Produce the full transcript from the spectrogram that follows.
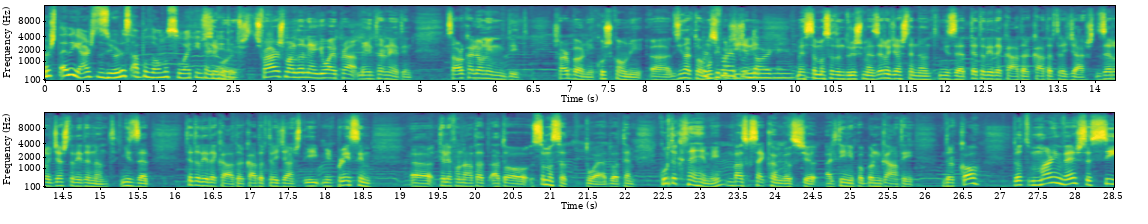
është edhe jashtë zyrës apo dhomës suaj të internetit. Sigurisht. Çfarë është marrëdhënia juaj pra me internetin? Sa orë kaloni në ditë? Çfarë bëni? Ku shkoni? Ë, uh, gjitha këto mund t'i përgjigjeni me SMS të ndryshme 069 20 84 436 069 20 84 436 i mirëpresim uh, telefonatat ato SMS-t tuaja, dua të them. Kur të kthehemi mbas kësaj këngës që Altini po bën gati, ndërkohë do të marrim vesh se si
